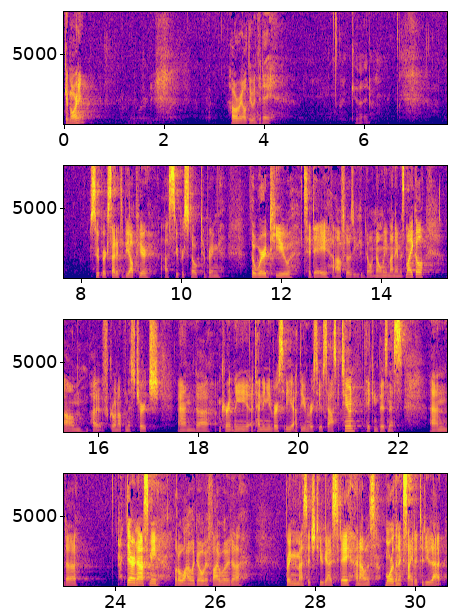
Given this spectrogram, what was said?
Good morning. How are we all doing today? Good. Super excited to be up here. Uh, super stoked to bring the word to you today. Uh, for those of you who don't know me, my name is Michael. Um, I've grown up in this church, and uh, I'm currently attending university at the University of Saskatoon, taking business. And uh, Darren asked me a little while ago if I would uh, bring the message to you guys today, and I was more than excited to do that.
